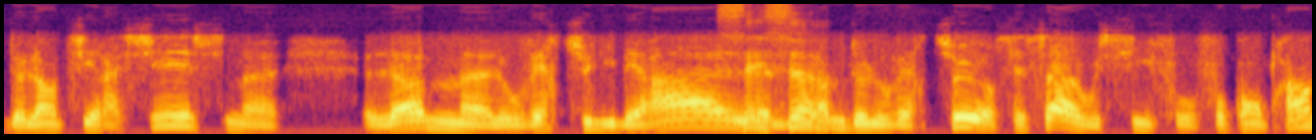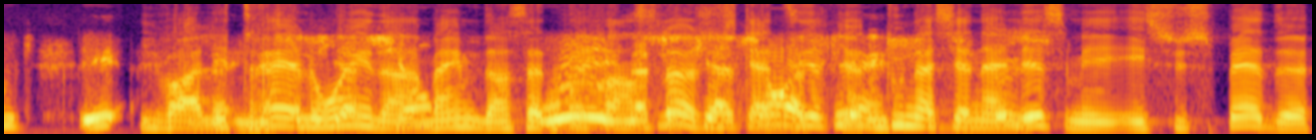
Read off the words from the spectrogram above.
de l'antiracisme, l'homme aux vertus libérales, l'homme de l'ouverture. C'est ça aussi, il faut, comprendre. Et il va aller très loin même dans cette défense-là, jusqu'à dire que tout nationalisme est, suspect de,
